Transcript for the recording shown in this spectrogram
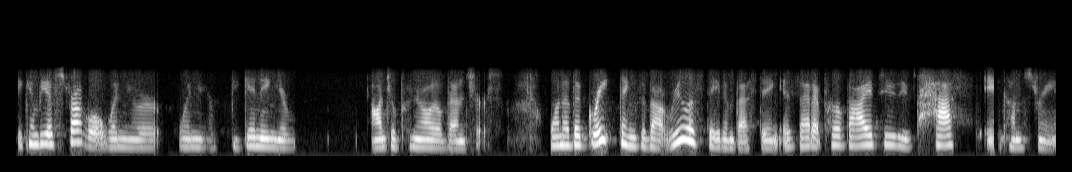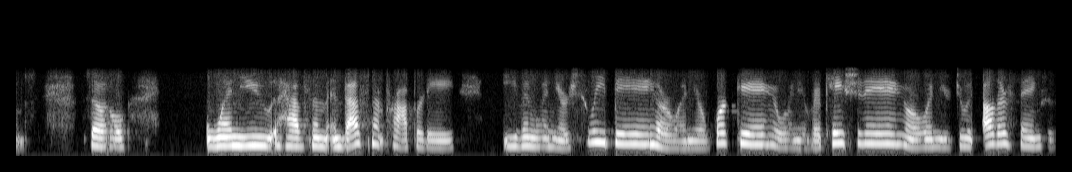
it can be a struggle when you're when you're beginning your entrepreneurial ventures. One of the great things about real estate investing is that it provides you these passive income streams. So when you have some investment property, even when you're sleeping or when you're working or when you're vacationing or when you're doing other things, this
